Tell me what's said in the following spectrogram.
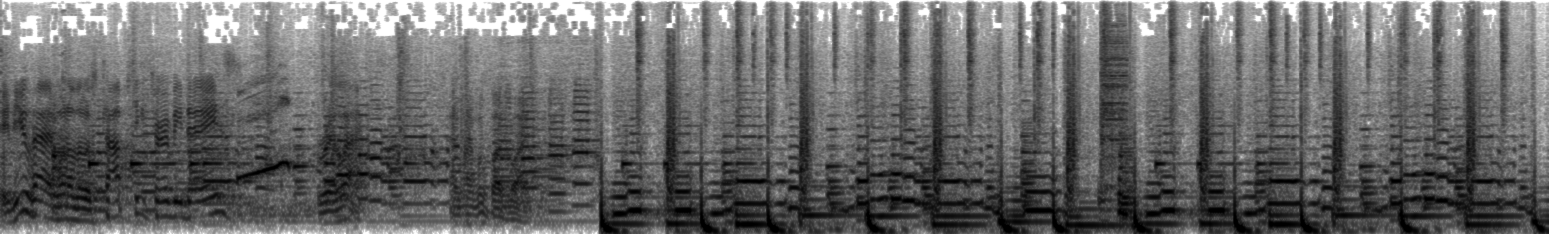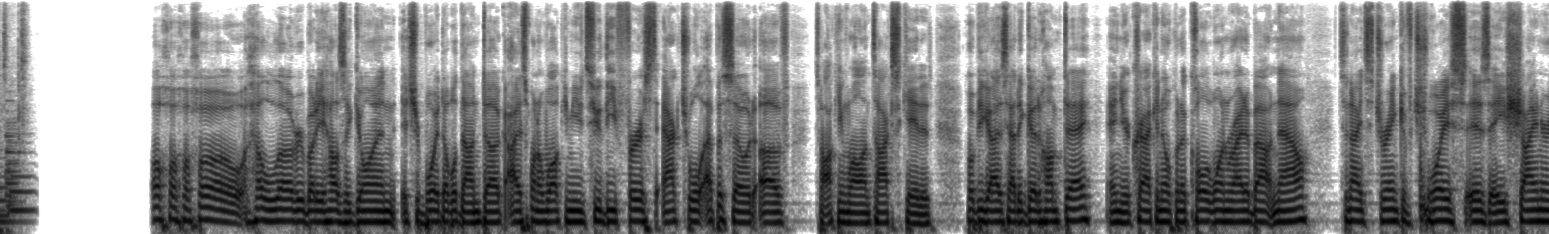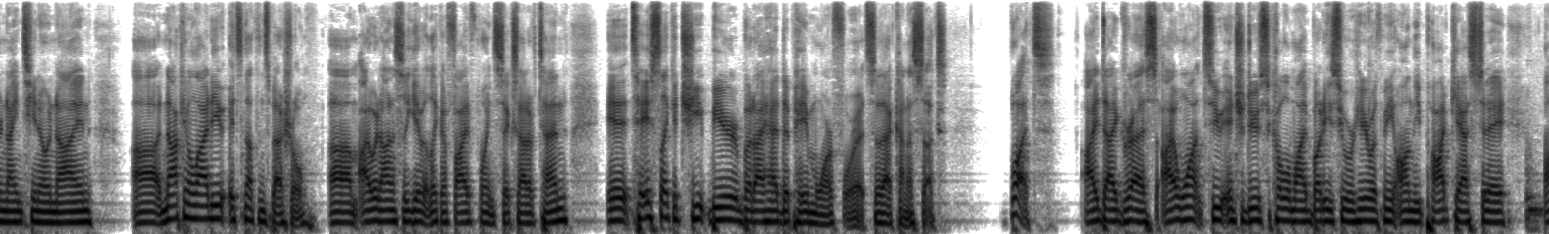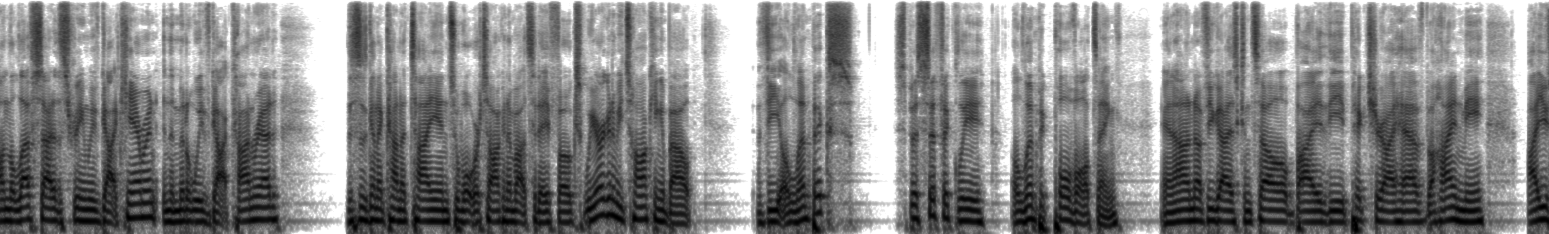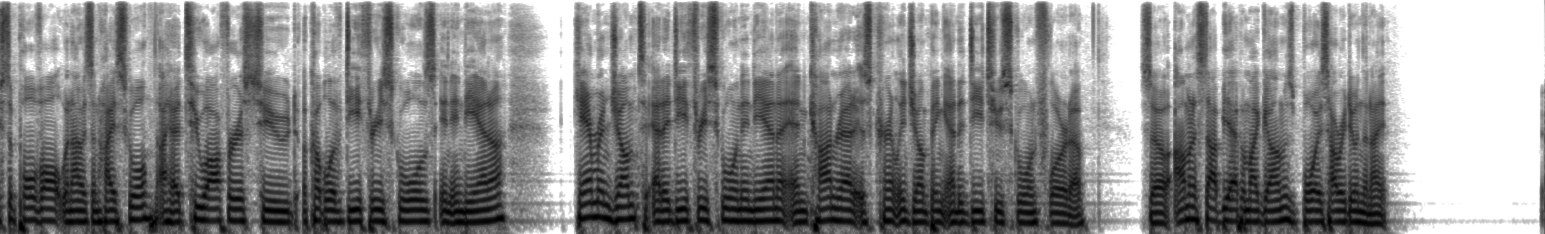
If you've had one of those topsy-turvy days, relax and have a Budweiser. Oh ho ho ho! Hello everybody, how's it going? It's your boy Double Down Doug. I just want to welcome you to the first actual episode of Talking While Intoxicated. Hope you guys had a good hump day and you're cracking open a cold one right about now. Tonight's drink of choice is a Shiner 1909. Uh, not gonna lie to you, it's nothing special. Um, I would honestly give it like a 5.6 out of 10. It tastes like a cheap beer, but I had to pay more for it, so that kind of sucks. But I digress. I want to introduce a couple of my buddies who are here with me on the podcast today. On the left side of the screen, we've got Cameron. In the middle, we've got Conrad. This is going to kind of tie into what we're talking about today, folks. We are going to be talking about the Olympics, specifically Olympic pole vaulting. And I don't know if you guys can tell by the picture I have behind me. I used to pole vault when I was in high school. I had two offers to a couple of D3 schools in Indiana. Cameron jumped at a D3 school in Indiana, and Conrad is currently jumping at a D2 school in Florida. So I'm going to stop yapping my gums. Boys, how are we doing tonight?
